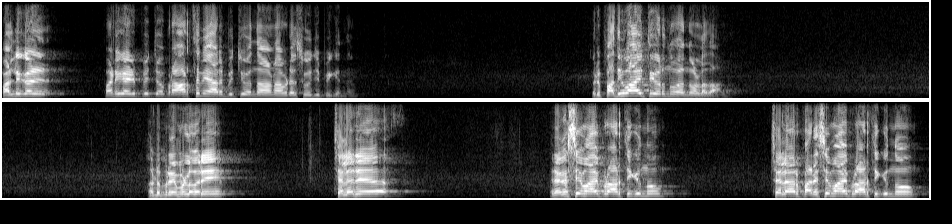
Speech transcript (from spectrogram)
പള്ളികൾ പണി കഴിപ്പിച്ചോ പ്രാർത്ഥന ആരംഭിച്ചു എന്നാണ് അവിടെ സൂചിപ്പിക്കുന്നത്. ഒരു പതിവായി തീർന്നു എന്നുള്ളതാണ്. അതുകൊണ്ട് പ്രിയമുള്ളവരെ ചിലർ രഹസ്യമായി പ്രാർത്ഥിക്കുന്നു ചിലർ പരസ്യമായി പ്രാർത്ഥിക്കുന്നു.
